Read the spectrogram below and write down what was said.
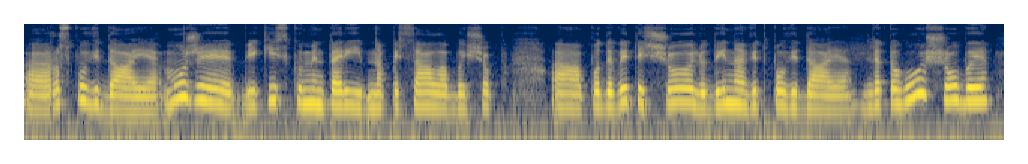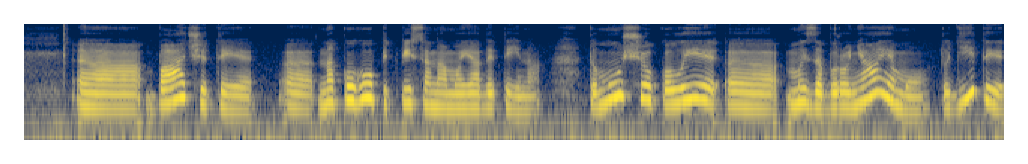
е, розповідає. Може, якісь коментарі написала би, щоб е, подивитись, що людина відповідає. Для того, щоб бачити, на кого підписана моя дитина. Тому що коли е, ми забороняємо, то діти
